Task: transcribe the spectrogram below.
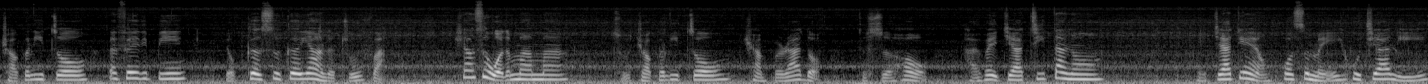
巧克力粥在菲律宾有各式各样的煮法，像是我的妈妈煮巧克力粥 （champorado） 的时候还会加鸡蛋哦。每家店或是每一户家里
